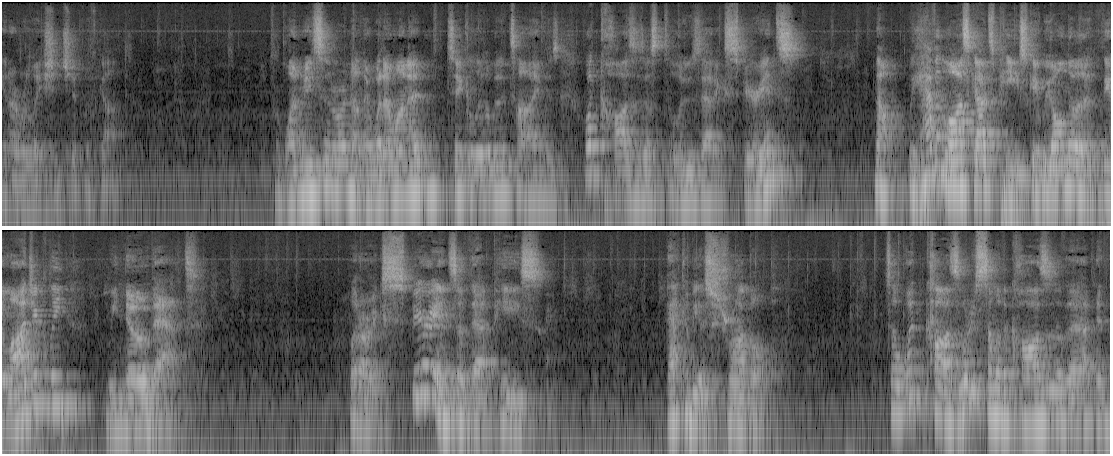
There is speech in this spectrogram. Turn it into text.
in our relationship with God. For one reason or another, what I want to take a little bit of time is what causes us to lose that experience? Now, we haven't lost God's peace. Okay, we all know that. Theologically, we know that. But our experience of that peace that can be a struggle. So, what causes, what are some of the causes of that, and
